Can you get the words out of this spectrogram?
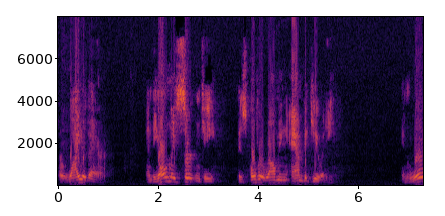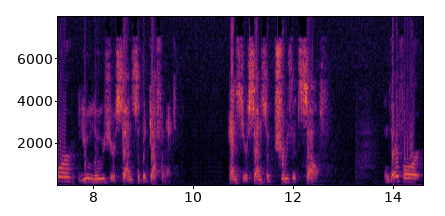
or why you're there, and the only certainty is overwhelming ambiguity. In war, you lose your sense of the definite, hence your sense of truth itself. And therefore,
